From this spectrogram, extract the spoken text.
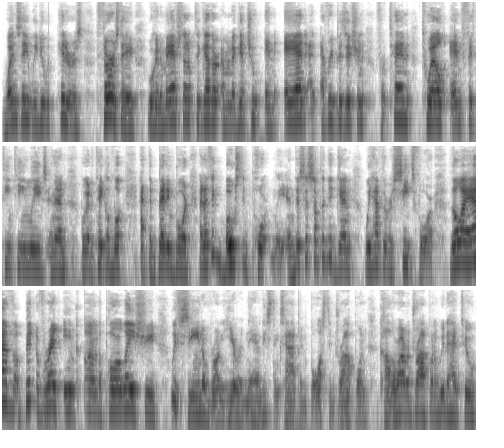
Wednesday, we do hitters. Thursday, we're going to mash that up together. I'm going to get you an ad at every position for 10, 12, and 15 team leagues. And then we're going to take a look at the betting board. And I think most importantly, and this is something, again, we have the receipts for, though I have a bit of red ink on the parlay sheet, we've seen a run here and there. These things happen. Boston drop one, Colorado drop one. We'd had two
